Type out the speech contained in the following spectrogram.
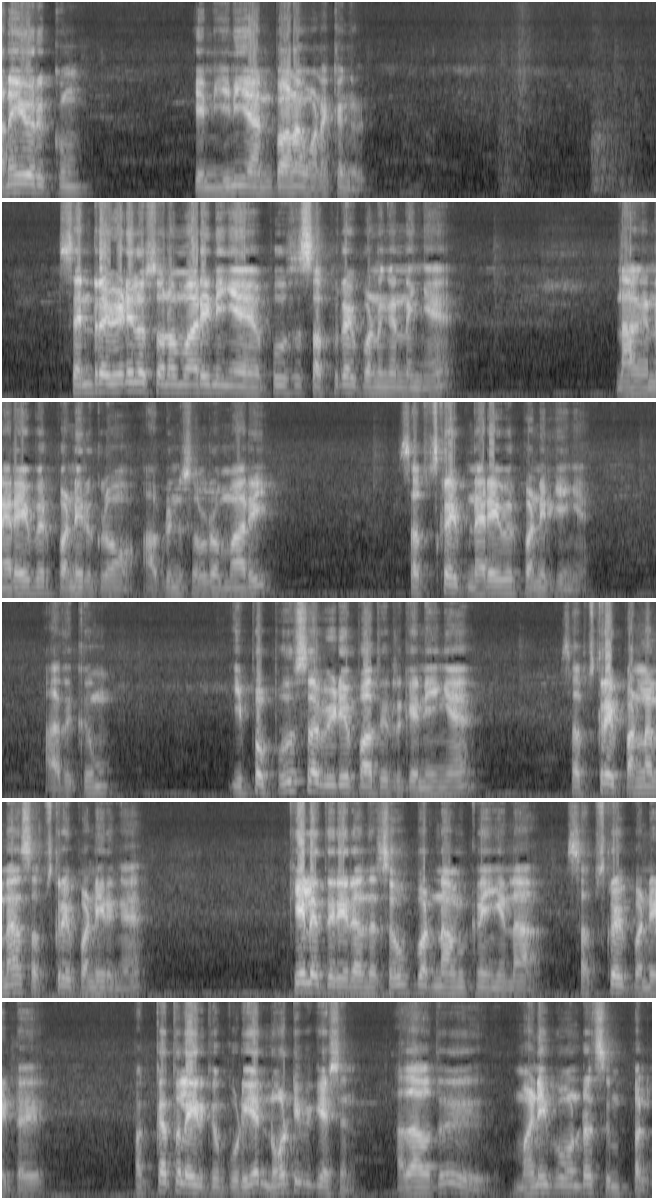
அனைவருக்கும் என் இனிய அன்பான வணக்கங்கள். சென்ற வீடியோவில் சொன்ன மாதிரி நீங்கள் புதுசு சப்ஸ்கிரைப் பண்ணுங்கன்னீங்க நாங்கள் நிறைய பேர் பண்ணியிருக்கிறோம் அப்படின்னு சொல்கிற மாதிரி சப்ஸ்கிரைப் நிறைய பேர் பண்ணியிருக்கீங்க அதுக்கும் இப்போ புதுசாக வீடியோ பார்த்துட்டு இருக்க நீங்கள் சப்ஸ்கிரைப் பண்ணலன்னா சப்ஸ்கிரைப் பண்ணிடுங்க கீழே தெரியிற அந்த செவ் பட்டன் அமுக்குனீங்கன்னா சப்ஸ்கிரைப் பண்ணிவிட்டு பக்கத்தில் இருக்கக்கூடிய நோட்டிஃபிகேஷன் அதாவது மணி போன்ற சிம்பிள்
